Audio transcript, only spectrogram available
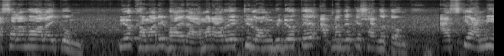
আসসালামু আলাইকুম। প্রিয় খামারি ভাইরা, আমার আরও একটি লং ভিডিওতে আপনাদেরকে স্বাগতম। আজকে আমি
